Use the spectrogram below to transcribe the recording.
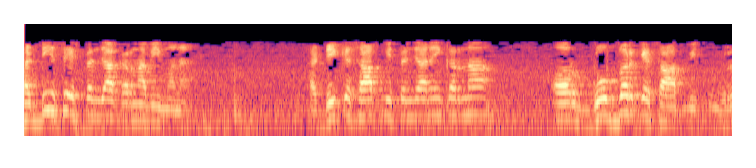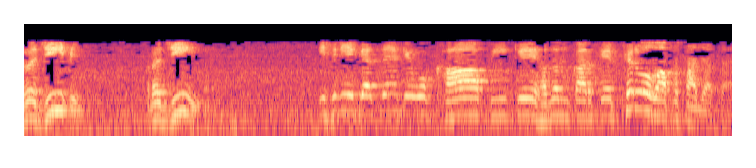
ہڈی سے استنجا کرنا بھی منع ہے۔ ہڈی کے ساتھ بھی استنجا نہیں کرنا اور گوبر کے ساتھ بھی۔ رجی رجی اس لیے کہتے ہیں کہ وہ کھا، پی کے، ہضم کر کے پھر وہ واپس آ جاتا ہے۔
